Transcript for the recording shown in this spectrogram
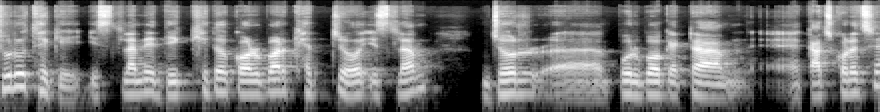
শুরু থেকেই ইসলামে দীক্ষিত করবার ক্ষেত্রেও ইসলাম জোর পূর্বক একটা কাজ করেছে?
